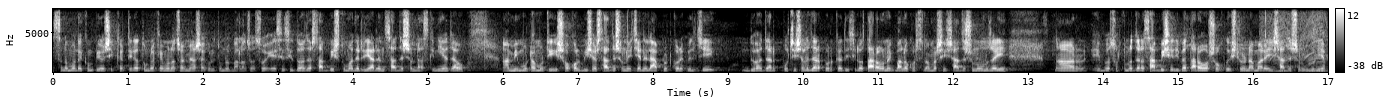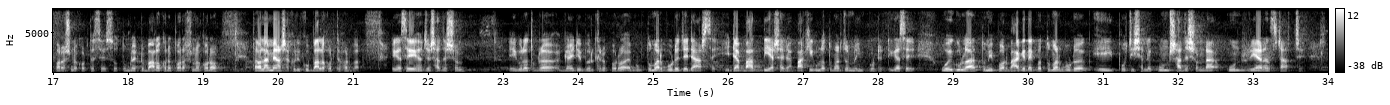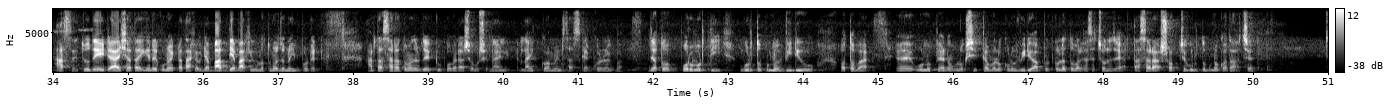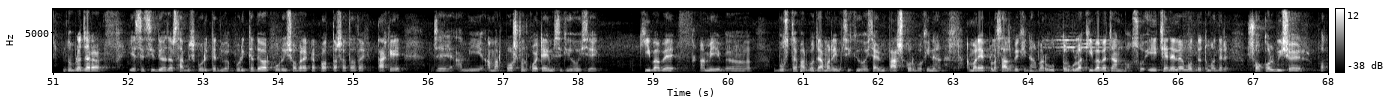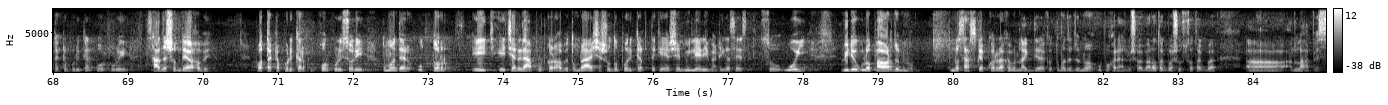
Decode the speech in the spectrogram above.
আসসালামু আলাইকুম, প্রিয় শিক্ষার্থীরা, তোমরা কেমন আছো? আমি আশা করি তোমরা ভালো আছো। সো এসএসসি দু হাজার ছাব্বিশ, তোমাদের রিয়ার অ্যান্ড সাজেশন আজকে নিয়ে যাও। আমি মোটামুটি সকল বিষয়ের সাজেশন এই চ্যানেলে আপলোড করে ফেলছি। দু হাজার পঁচিশ সালে যারা পরীক্ষা দিয়েছিল তারা অনেক ভালো করছিল আমার সেই সাজেশন অনুযায়ী। আর এই বছর তোমরা যারা ছাব্বিশে দিবে, তারাও অসংখ্য স্টুডেন্ট আমার এই সাজেশনগুলো নিয়ে পড়াশোনা করতেছে। সো তোমরা একটু ভালো করে পড়াশোনা করো, তাহলে আমি আশা করি খুব ভালো করতে পারবা। ঠিক আছে, এই হচ্ছে সাজেশন এইগুলো তোমরা গাইডে পরীক্ষার পড়ো এবং তোমার বোর্ডে যেটা আসছে, এটা বাদ দিয়ে সেটা বাকিগুলো তোমার জন্য ইম্পর্টেন্ট ঠিক আছে? ওইগুলা তুমি পড়বা। আগে দেখবা তোমার বোর্ডে এই পঁচিশ সালে কোন সাজেশনটা কোন রিয়ারেন্সটা আছে আছে। যদি এটা আসে তাই এখানে কোনো একটা থাকে, ওইটা বাদ দিয়ে বাকিগুলো তোমার জন্য ইম্পর্টেন্ট আর তাছাড়া তোমাদের যদি একটু উপকার আসে, অবশ্যই লাইক লাইক কমেন্ট সাবস্ক্রাইব করে রাখবা। যত পরবর্তী গুরুত্বপূর্ণ ভিডিও অথবা অনুপ্রেরণামূলক শিক্ষামূলক কোনো ভিডিও আপলোড করলে তোমার কাছে চলে যায়। আর তাছাড়া সবচেয়ে গুরুত্বপূর্ণ কথা হচ্ছে, তোমরা যারা এসএসসি দুই হাজার ছাব্বিশ পরীক্ষা দিবা, পরীক্ষা দেওয়ার পরই সবার একটা প্রত্যাশা থাকে যে আমি, আমার প্রশ্ন কয়টা এমসিকিউ হয়েছে কীভাবে আমি বুঝতে পারব যে আমার এমসিকিউ হয়েছে, আমি পাস করব কিনা, আমার এ প্লাস আসবে কিনা, আমার উত্তরগুলো কীভাবে জানব? সো এই চ্যানেলের মধ্যে তোমাদের সকল বিষয়ের প্রত্যেকটা পরীক্ষার পরপরই সাজেশন দেওয়া হবে। প্রত্যেকটা পরীক্ষার পরপরই সরি তোমাদের উত্তর এই এই চ্যানেলে আপলোড করা হবে। তোমরা এসে শুধু পরীক্ষার থেকে এসে মিলিয়ে নিবা, ঠিক আছে? সো ওই ভিডিওগুলো পাওয়ার জন্য তোমরা সাবস্ক্রাইব করে রাখো এবং লাইক দিয়ে রাখো। তোমাদের জন্য উপকারে আসবে। সবাই ভালো থাকবা, সুস্থ থাকবা। আল্লাহ হাফেজ।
